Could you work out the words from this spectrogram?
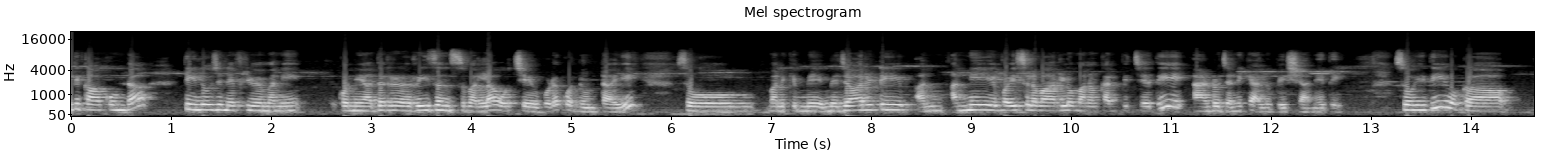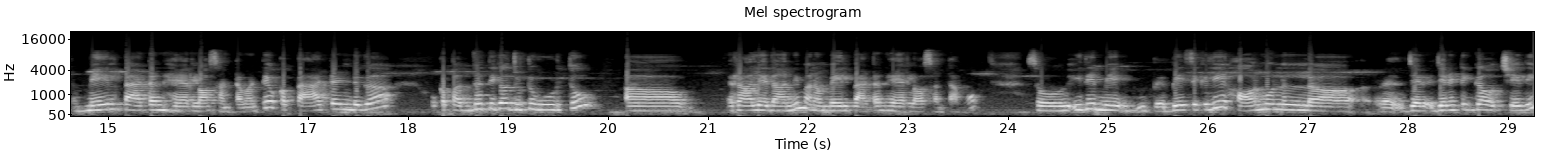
ఇది కాకుండా టీలోజన్ ఎఫ్యూఎం అని కొన్ని అదర్ రీజన్స్ వల్ల వచ్చేవి కూడా కొన్ని ఉంటాయి. సో మనకి మె మెజారిటీ అన్ అన్ని వయసుల వారిలో మనం కనిపించేది ఆండ్రోజెనిక్ యాలుపేషియా అనేది. సో ఇది ఒక మేల్ ప్యాటర్న్ హెయిర్ లాస్ అంటాం. అంటే ఒక ప్యాటర్న్గా ఒక పద్ధతిగా జుట్టు ఊడుతూ రాలేదాన్ని మనం మేల్ ప్యాటర్న్ హెయిర్ లాస్ అంటాము. సో ఇది మే బేసికలీ హార్మోనల్ జెనెటిక్గా వచ్చేది.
